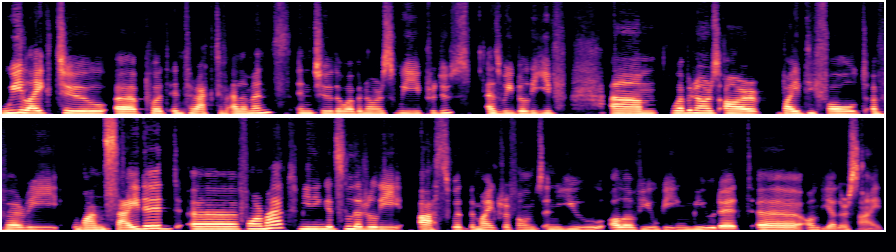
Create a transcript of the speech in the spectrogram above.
we like to uh, put interactive elements into the webinars we produce as we believe um, webinars are by default a very one-sided uh, format, meaning it's literally us with the microphones and you, all of you being muted uh, on the other side,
